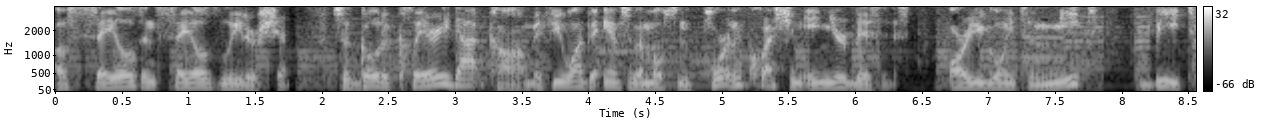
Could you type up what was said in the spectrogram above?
of sales and sales leadership. So go to clari.com if you want to answer the most important question in your business. Are you going to meet, beat,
